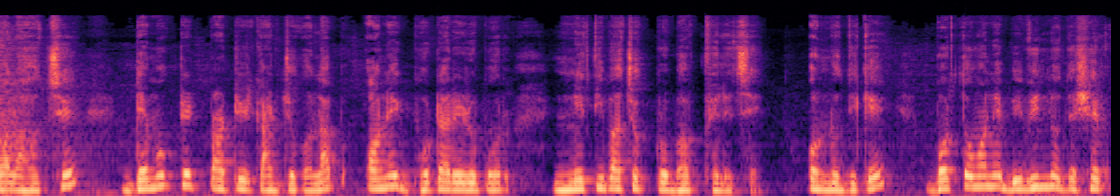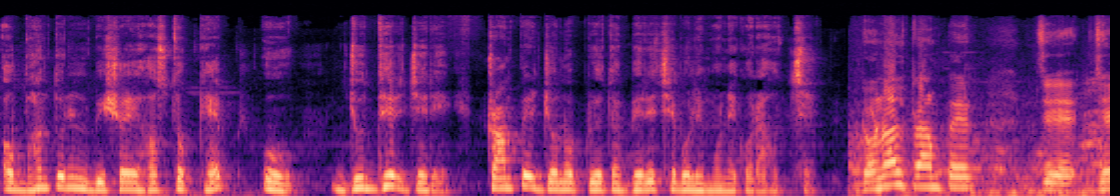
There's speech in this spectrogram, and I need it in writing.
বলা হচ্ছে, ডেমোক্রেট পার্টির কার্যকলাপ অনেক ভোটারের উপর নেতিবাচক প্রভাব ফেলেছে। অন্যদিকে, বর্তমানে বিভিন্ন দেশের অভ্যন্তরীণ বিষয়ে হস্তক্ষেপ ও যুদ্ধের জেরে ট্রাম্পের জনপ্রিয়তা বেড়েছে বলে মনে করা হচ্ছে। ডোনাল্ড ট্রাম্পের যে যে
